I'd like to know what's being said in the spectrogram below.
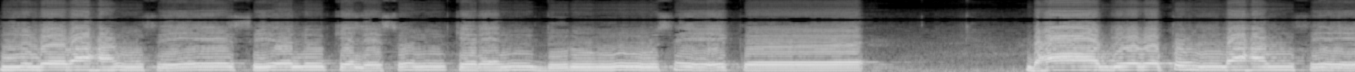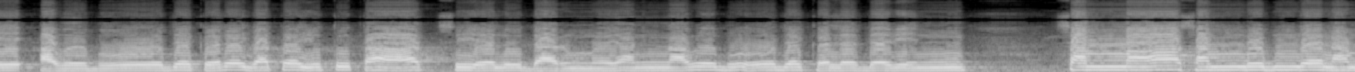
නුඹ වහන්සේ සියලු කෙලෙසුන් කෙරෙන් දුරුසේක. භාග්‍යවතුන් වහන්සේ අවබෝධ කරගත යුතු තාක් සියලු ධර්මයන් අවබෝධ කළ බැවින් සම්මා සම්බුද්ධ නම්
